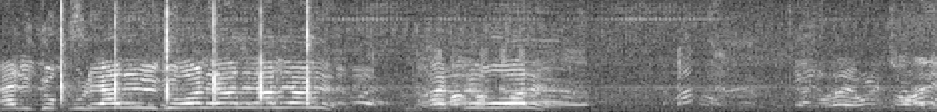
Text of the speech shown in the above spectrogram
Allez Ludo poulet, allez Ludo, allez, allez, allez, allez Allez frérot, allez Allez,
